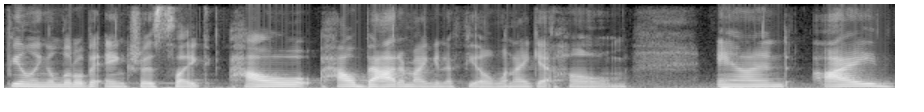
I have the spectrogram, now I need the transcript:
feeling a little bit anxious like how how bad am I going to feel when I get home? And I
